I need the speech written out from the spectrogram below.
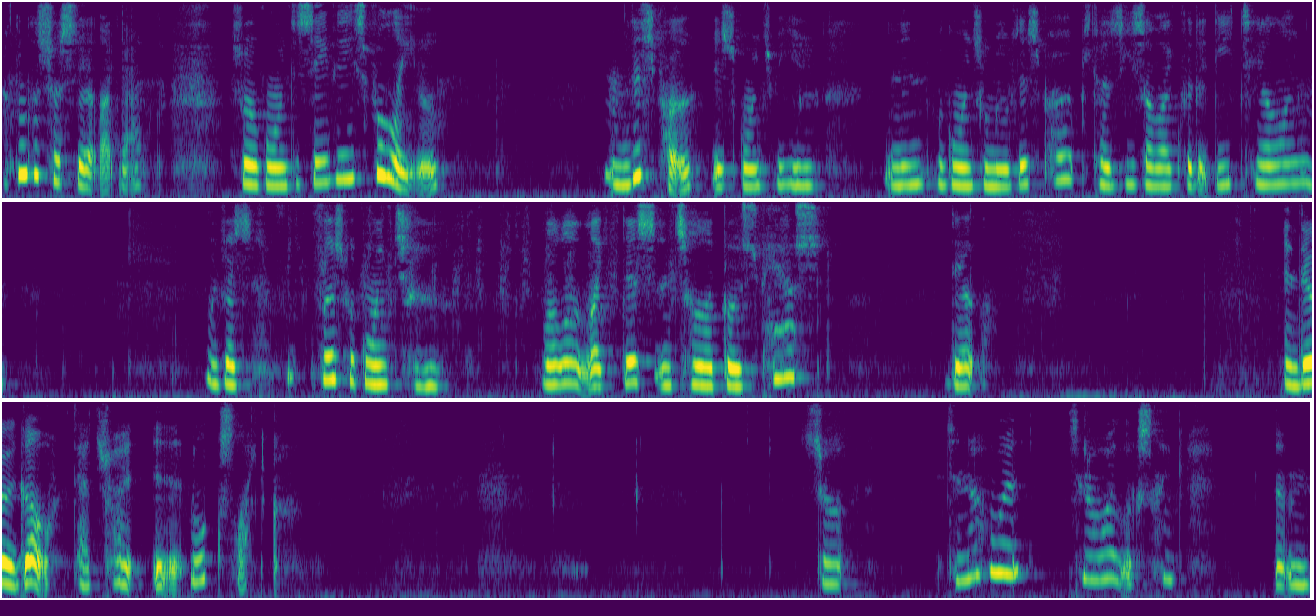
I think let's just say it like that. So we're going to save these for later. And this part is going to be, and then we're going to remove this part because these are like for the detailing because first we're going to roll it like this until it goes past there. And there we go. That's what it looks like. So to know what to know what it looks like, um,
